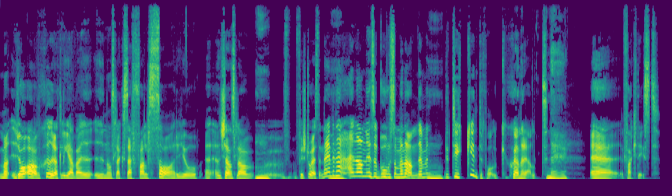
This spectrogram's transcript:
man, jag avskyr att leva i, i någon slags så falsario. En känsla av, mm. förstår jag? Så, nej men mm. han är så god som en annan. Nej men mm. det tycker inte folk generellt. Nej. Eh, faktiskt.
